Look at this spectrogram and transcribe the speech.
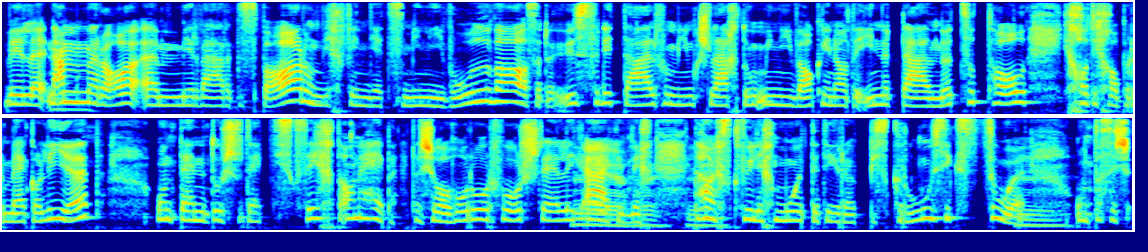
Weil, äh, nehmen wir an, ähm, wir wären ein Paar und ich finde jetzt meine Vulva, also der äußere Teil von meinem Geschlecht und meine Vagina, der innere Teil nicht so toll. Ich habe dich aber mega lieb und dann tust du dort dein Gesicht anheben. Das ist schon eine Horrorvorstellung ja, eigentlich. Ja, ja, da habe ich das Gefühl, ich mute dir etwas Grusiges zu. Mhm. Und das ist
